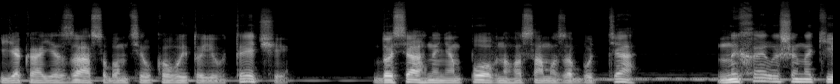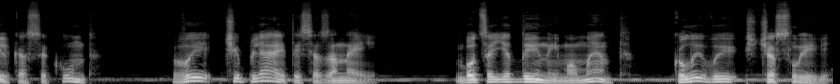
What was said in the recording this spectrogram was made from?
яка є засобом цілковитої втечі, досягненням повного самозабуття, нехай лише на кілька секунд ви чіпляєтеся за неї, бо це єдиний момент, коли ви щасливі.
